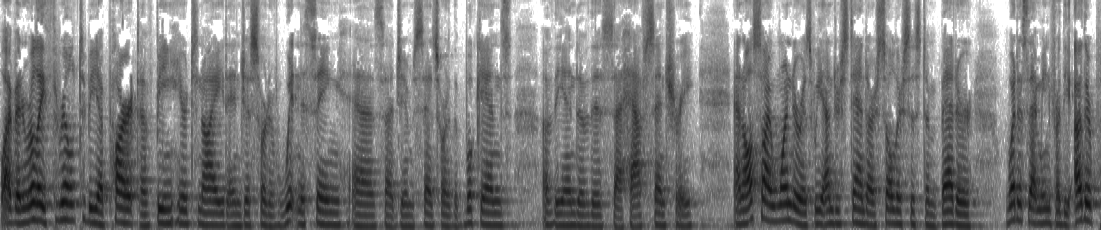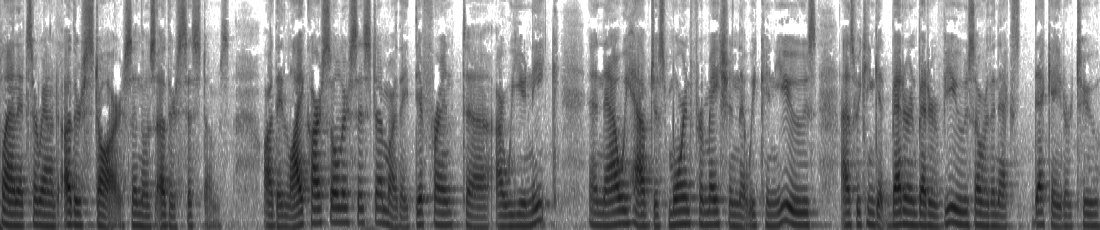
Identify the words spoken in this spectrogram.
Well, I've been really thrilled to be a part of being here tonight and just sort of witnessing, as uh, Jim said, sort of the bookends of the end of this uh, half century. And also, I wonder, as we understand our solar system better, what does that mean for the other planets around other stars and those other systems? Are they like our solar system? Are they different? Uh, are we unique? And now we have just more information that we can use as we can get better and better views over the next decade or two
